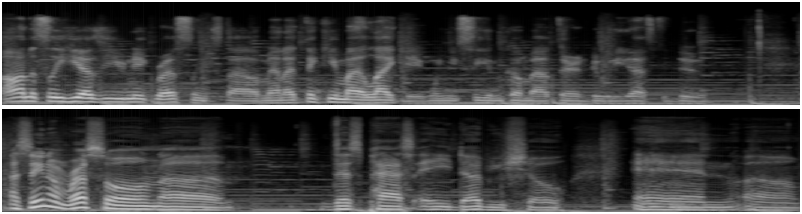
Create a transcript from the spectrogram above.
honestly, he has a unique wrestling style, man. I think he might like it when you see him come out there and do what he has to do. I seen him wrestle on uh, this past AEW show, and um,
